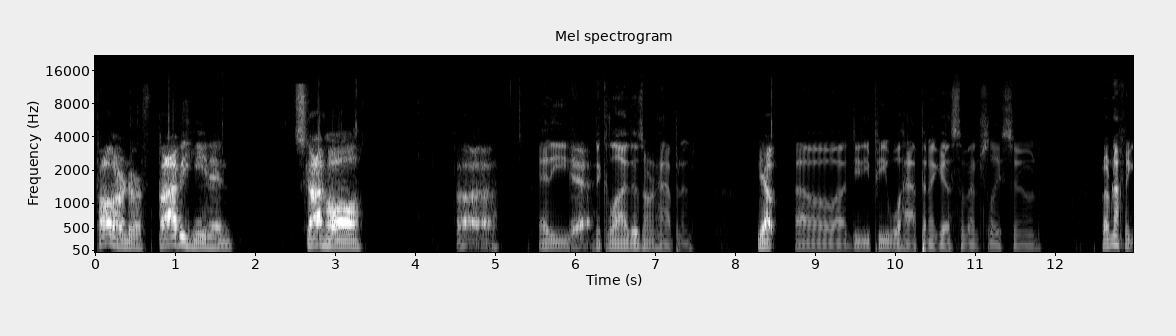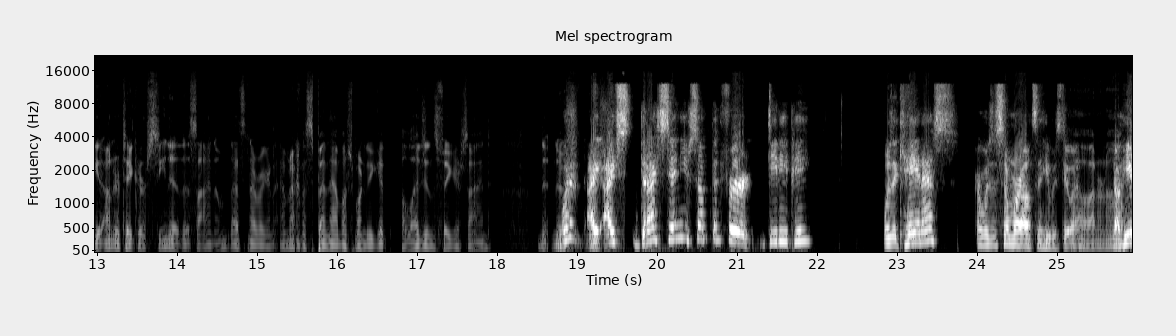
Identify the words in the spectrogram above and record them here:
Paul Orndorff, Bobby Heenan, Scott Hall. Uh, Eddie, Yeah. Nikolai, those aren't happening. yep. Oh, uh, DDP will happen, I guess, eventually soon. But I'm not going to get Undertaker or Cena to sign them. That's never going to. I'm not going to spend that much money to get a Legends figure signed. No, no What sh- I, I did I send you something for DDP? Was it KNS or was it somewhere else that he was doing? Oh, I don't know. No, he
